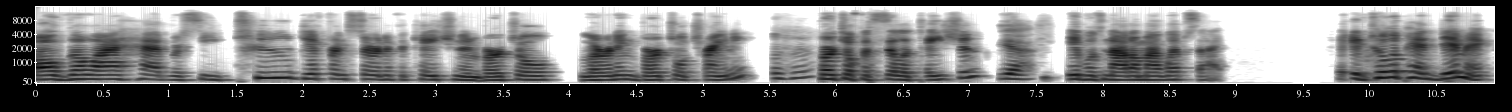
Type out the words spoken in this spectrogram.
although I had received two different certification in virtual learning, virtual training, mm-hmm. virtual facilitation, yes, it was not on my website until the pandemic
